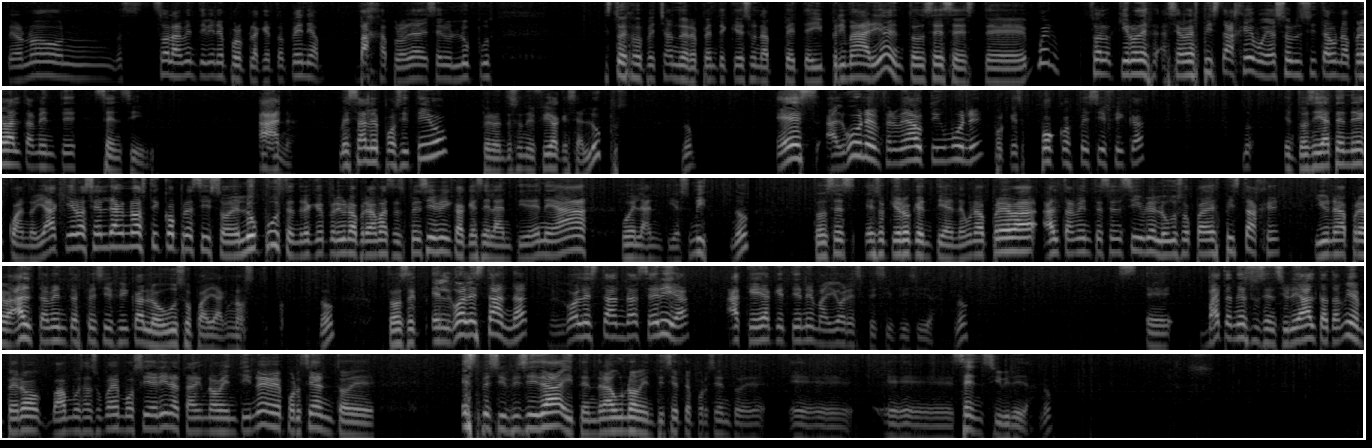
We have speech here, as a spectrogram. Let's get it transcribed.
pero no solamente viene por plaquetopenia, baja probabilidad de ser un lupus. Estoy sospechando de repente que es una PTI primaria, entonces, este, bueno, solo quiero hacer despistaje, voy a solicitar una prueba altamente sensible. ANA me sale positivo, pero entonces no significa que sea lupus, ¿no? Es alguna enfermedad autoinmune, porque es poco específica, entonces ya tendré, cuando ya quiero hacer el diagnóstico preciso de lupus, tendré que pedir una prueba más específica, que es el anti-DNA o el anti-Smith, ¿no? Entonces, eso quiero que entiendan. Una prueba altamente sensible lo uso para despistaje y una prueba altamente específica lo uso para diagnóstico, ¿no? Entonces, el gol estándar, el gol estándar sería aquella que tiene mayor especificidad, ¿no? Eh, va a tener su sensibilidad alta también, pero vamos a suponer mosiderina está en 99% de especificidad y tendrá un 97% de eh, eh, sensibilidad, ¿no?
